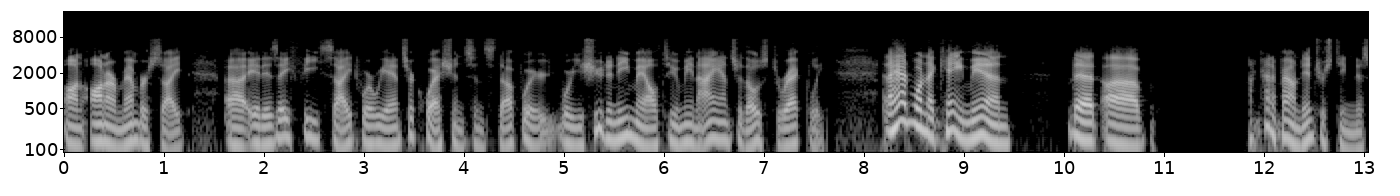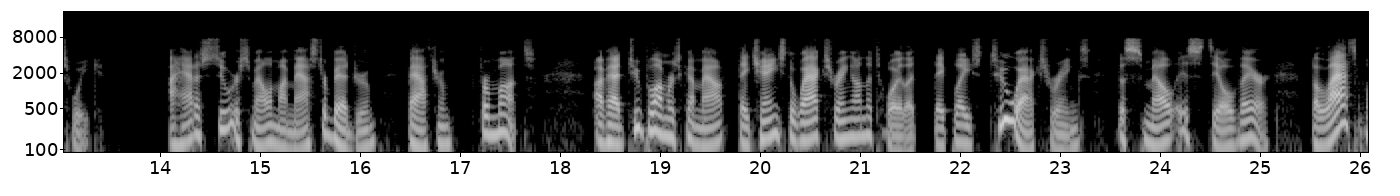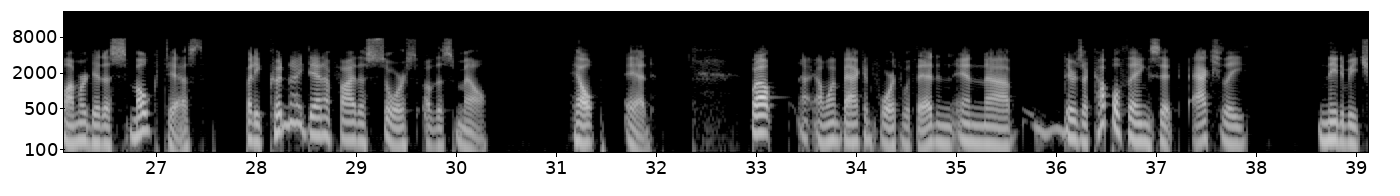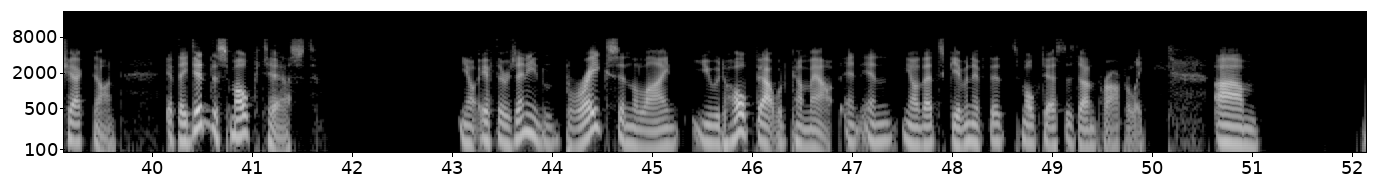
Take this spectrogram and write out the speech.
on on our member site. Uh, it is a fee site where we answer questions and stuff. Where where you shoot an email to me and I answer those directly. And I had one that came in that uh, I kind of found interesting this week. I had a sewer smell in my master bedroom, bathroom for months. I've had two plumbers come out. They changed the wax ring on the toilet. They placed two wax rings. The smell is still there. The last plumber did a smoke test, but he couldn't identify the source of the smell. Help, Ed. Well, I went back and forth with Ed, and, and uh, there's a couple things that actually need to be checked on. If they did the smoke test, you know, if there's any breaks in the line, you would hope that would come out, and and you know that's given if the smoke test is done properly. Um,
